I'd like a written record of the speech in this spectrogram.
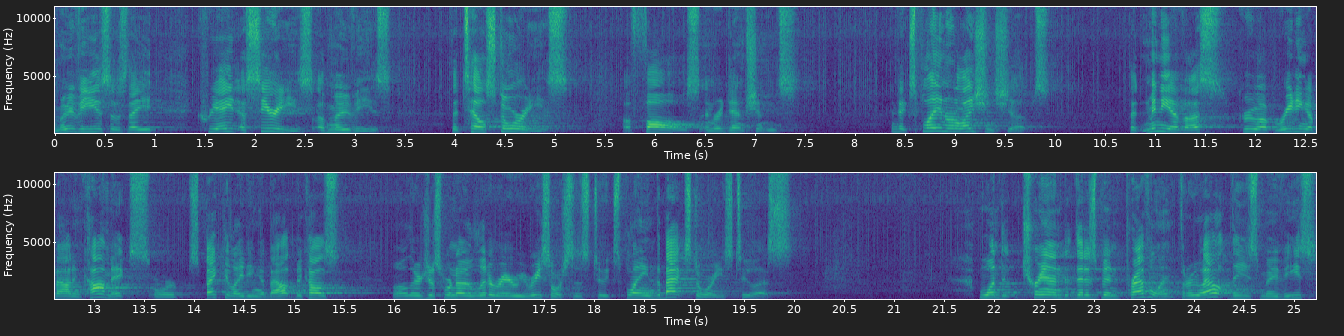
movies as they create a series of movies that tell stories of falls and redemptions and explain relationships that many of us grew up reading about in comics or speculating about because, well, there just were no literary resources to explain the backstories to us. One trend that has been prevalent throughout these movies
